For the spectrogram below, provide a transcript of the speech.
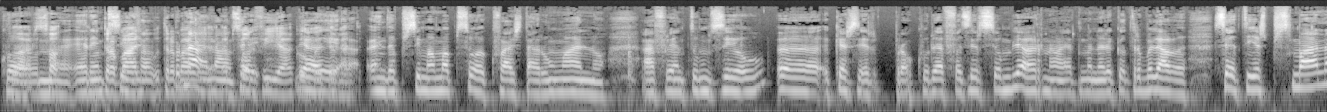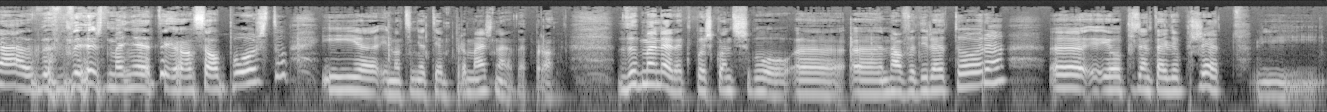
Claro, com, era o impossível. Trabalho, o trabalho não, não, absorvia completamente. É, ainda por cima, uma pessoa que vai estar um ano à frente do museu, uh, quer dizer, procura fazer o seu melhor, não é? De maneira que eu trabalhava sete dias por semana, desde manhã até ao sol posto, e, uh, e não tinha tempo para mais nada, pronto. De maneira que depois, quando chegou a, a nova diretora, uh, eu apresentei-lhe o projeto e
